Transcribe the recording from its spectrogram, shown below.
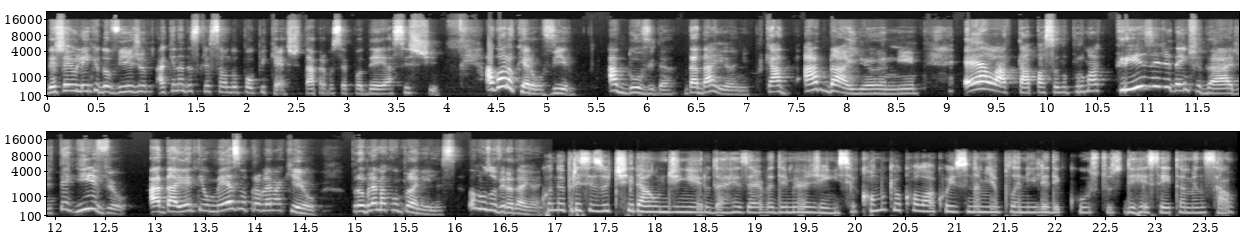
Deixei o link do vídeo aqui na descrição do podcast, tá? Para você poder assistir. Agora eu quero ouvir a dúvida da Daiane, porque a, a Daiane, ela tá passando por uma crise de identidade terrível. A Daiane tem o mesmo problema que eu. Problema com planilhas. Vamos ouvir a Daiane. Quando eu preciso tirar um dinheiro da reserva de emergência, como que eu coloco isso na minha planilha de custos de receita mensal?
